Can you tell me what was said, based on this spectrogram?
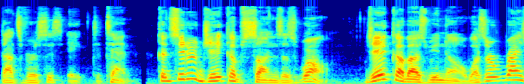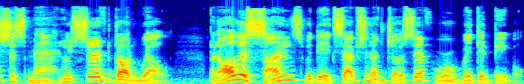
That's verses 8 to 10. Consider Jacob's sons as well. Jacob, as we know, was a righteous man who served God well, but all his sons, with the exception of Joseph, were wicked people.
